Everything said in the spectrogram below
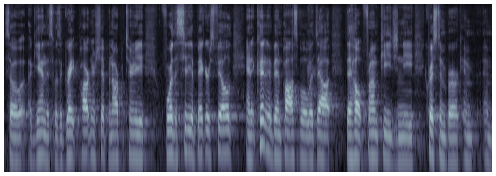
So again, this was a great partnership and opportunity for the city of Bakersfield, and it couldn't have been possible without the help from PG&E, Kristen Burke, and, and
